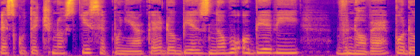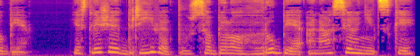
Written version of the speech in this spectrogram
Ve skutečnosti se po nějaké době znovu objeví v nové podobě. Jestliže dříve působilo hrubě a násilnicky,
